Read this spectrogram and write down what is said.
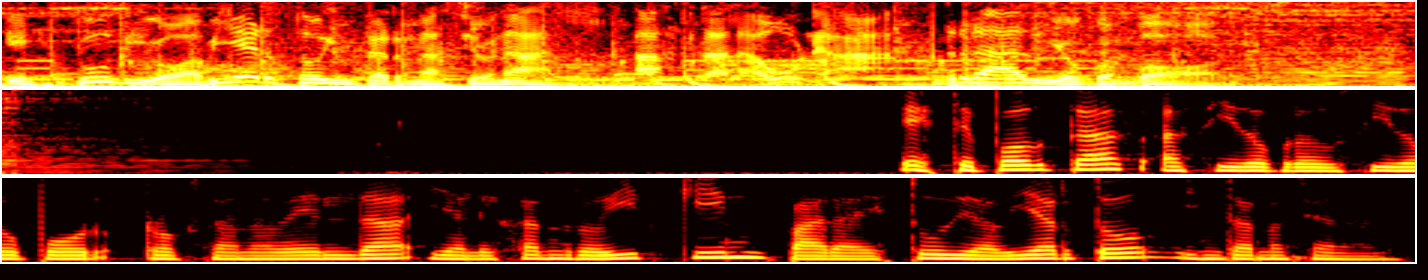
Estudio Abierto Internacional. Hasta la una. Radio con Voz. Este podcast ha sido producido por Roxana Belda y Alejandro Itkin para Estudio Abierto Internacional.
